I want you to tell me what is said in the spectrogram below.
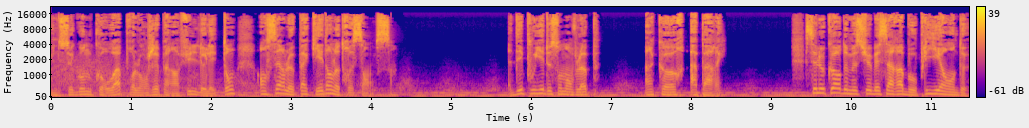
Une seconde courroie prolongée par un fil de laiton enserre le paquet dans l'autre sens. Dépouillé de son enveloppe, un corps apparaît. C'est le corps de monsieur Bessarabo plié en deux.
